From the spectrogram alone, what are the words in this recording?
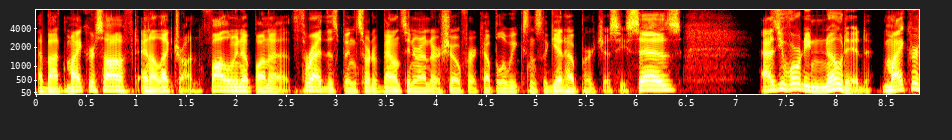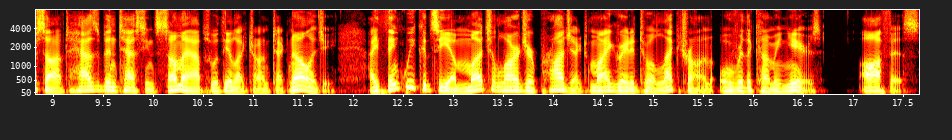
about Microsoft and Electron, following up on a thread that's been sort of bouncing around our show for a couple of weeks since the GitHub purchase. He says. As you've already noted, Microsoft has been testing some apps with the Electron technology. I think we could see a much larger project migrated to Electron over the coming years. Office.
